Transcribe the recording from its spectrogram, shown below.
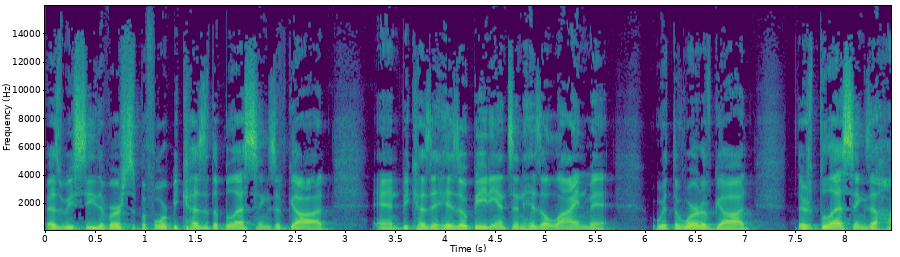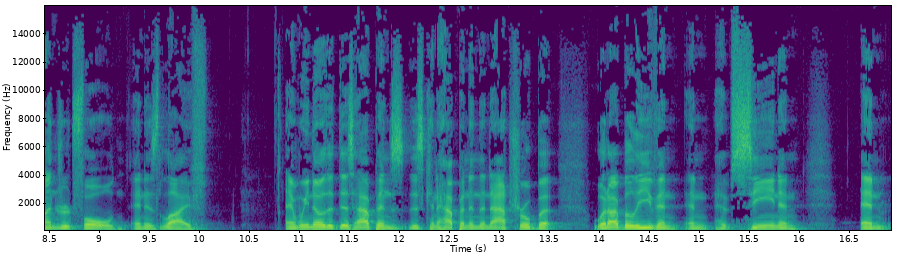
as we see the verses before, because of the blessings of God and because of his obedience and his alignment with the Word of God. There's blessings a hundredfold in his life. And we know that this happens, this can happen in the natural, but what I believe in and have seen and and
